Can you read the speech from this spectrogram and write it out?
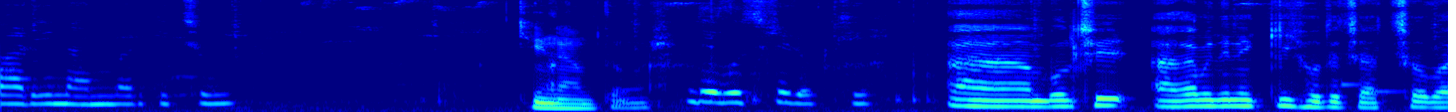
বাড়ে নাম্বার কিছু। কি নাম তোমার? দেবশ্রী রক্ষী। বলছি আগামী দিনে কি হতে চাচ্ছ বা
